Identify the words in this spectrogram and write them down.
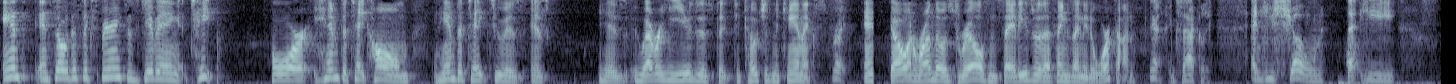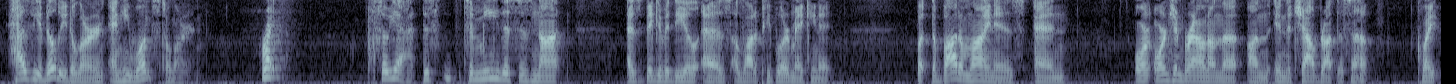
and and so this experience is giving tape for him to take home and him to take to his his his whoever he uses to, to coach his mechanics Right. and go and run those drills and say these are the things i need to work on Yeah, exactly. And he's shown that he has the ability to learn and he wants to learn. right So yeah, this to me this is not as big of a deal as a lot of people are making it. But the bottom line is, and or- Orange and Brown on the on in the Chow brought this up quite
